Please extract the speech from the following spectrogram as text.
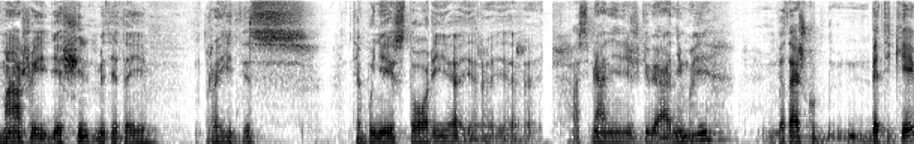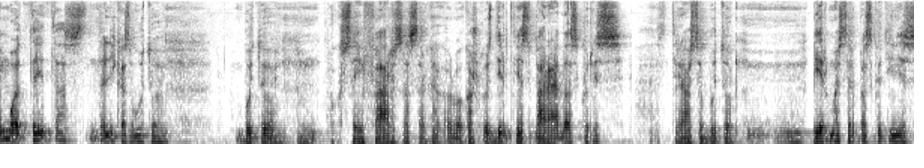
mažai dešimtmetį, tai praeitis, tebūnė istorija ir, ir asmeniniai išgyvenimai. Bet aišku, be tikėjimo tai tas dalykas būtų, būtų toksai farsas arba kažkoks dirbtinis paradas, kuris tikriausiai būtų pirmas ir paskutinis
